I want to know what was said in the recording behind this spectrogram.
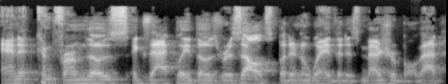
and it confirmed those exactly those results but in a way that is measurable that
